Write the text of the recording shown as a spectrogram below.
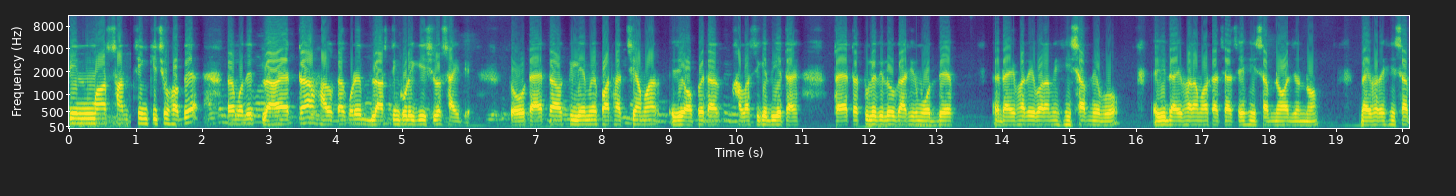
তিন মাস সামথিং কিছু হবে। তার মধ্যে টায়ারটা হালকা করে ব্লাস্টিং করে গিয়েছিল সাইডে তো টায়ারটা ক্লেমে পাঠাচ্ছি আমার, এই যে অপারেটার খালাসিকে দিয়ে টায়- টায়ারটা তুলে দিল গাড়ির মধ্যে। ড্রাইভার, এবার আমি হিসাব নেব। এই ড্রাইভার আমার কাছে আছে, হিসাব নেওয়ার জন্য। ড্রাইভারের হিসাব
